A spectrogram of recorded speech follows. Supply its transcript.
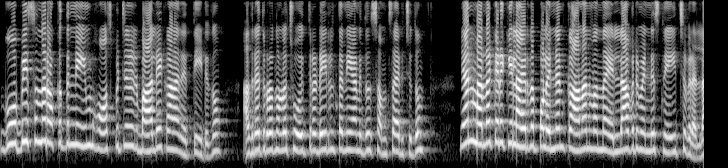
ഗോപി സുന്ദർ ഒക്കെ തന്നെയും ഹോസ്പിറ്റലിൽ ബാലയെ കാണാൻ എത്തിയിരുന്നു. അതിനെ തുടർന്നുള്ള ചോദ്യത്തിനിടയിൽ തന്നെയാണ് ഇത് സംസാരിച്ചതും. ഞാൻ മരണക്കിടക്കയിലായിരുന്നപ്പോൾ എന്നെ കാണാൻ വന്ന എല്ലാവരും എന്നെ സ്നേഹിച്ചവരല്ല.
